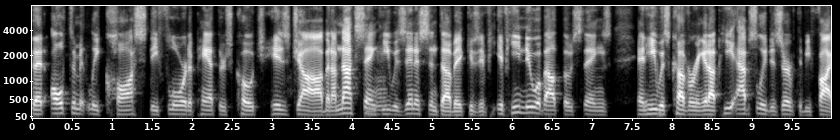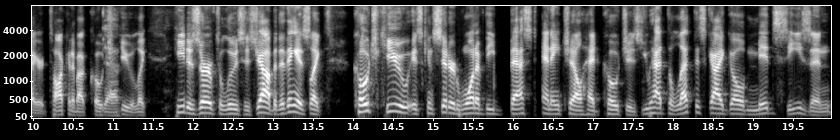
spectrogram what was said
that ultimately cost the Florida Panthers coach his job. And I'm not saying Mhm. he was innocent of it because if if he knew about those things and he was covering it up, he absolutely deserved to be fired. Talking about Coach Yeah. Q, like he deserved to lose his job. But the thing is, like Coach Q is considered one of the best NHL head coaches. You had to let this guy go mid-season.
